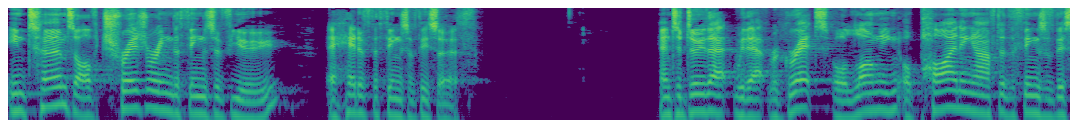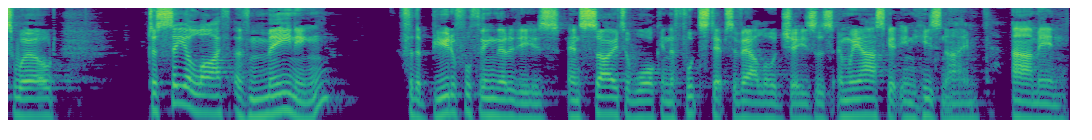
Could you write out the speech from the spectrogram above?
in terms of treasuring the things of you ahead of the things of this earth. And to do that without regret or longing or pining after the things of this world, to see a life of meaning for the beautiful thing that it is, and so to walk in the footsteps of our Lord Jesus. And we ask it in His name. Amen.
